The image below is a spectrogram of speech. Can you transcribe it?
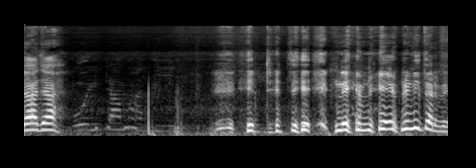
যা যা এমনি এমনি নিতে পারবে।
